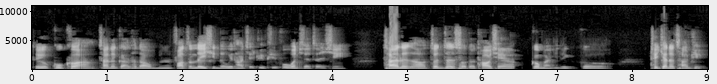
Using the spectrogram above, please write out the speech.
这个顾客啊才能感受到我们发自内心的为他解决皮肤问题的真心，才能啊真正舍得掏钱购买你那个推荐的产品。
